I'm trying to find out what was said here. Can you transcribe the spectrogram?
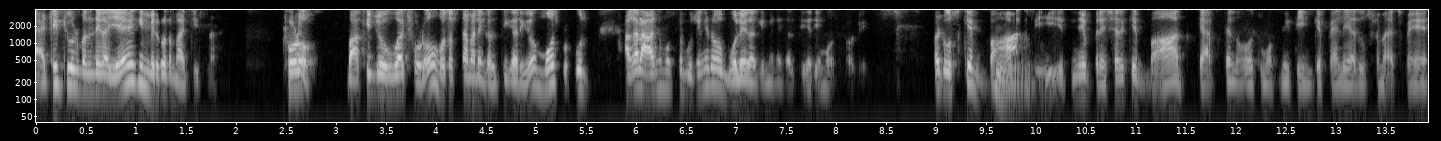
एटीट्यूड बंदे का यह है कि मेरे को तो मैच जीतना है। छोड़ो बाकी जो हुआ छोड़ो हो सकता है मैंने गलती करी हो। मोस्ट अगर आज हम उससे पूछेंगे तो वो बोलेगा कि मैंने गलती करी मोस्ट प्रॉब्ली बट उसके बाद हम्म। भी इतने प्रेशर के बाद कैप्टन हो तुम अपनी टीम के पहले या दूसरे मैच में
